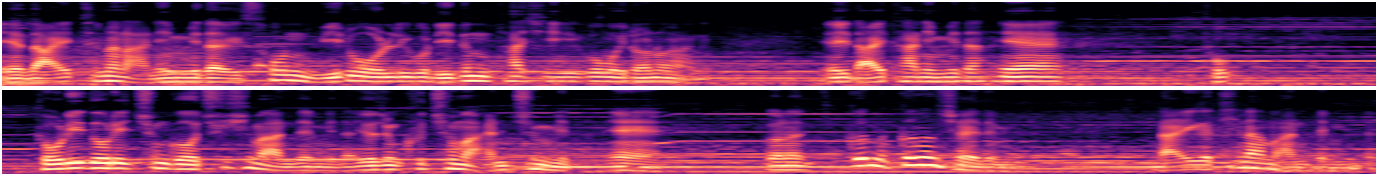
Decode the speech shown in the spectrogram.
예, 나이트는 아닙니다. 여기 손 위로 올리고 리듬 타시고 뭐 이러는 아니. 예, 나이트 아닙니다. 예. 도, 도리도리 춘거 추시면 안 됩니다. 요즘 그 춤은 안 춥니다. 예. 그거는 끊, 끊으셔야 됩니다. 나이가 티나면 안 됩니다.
